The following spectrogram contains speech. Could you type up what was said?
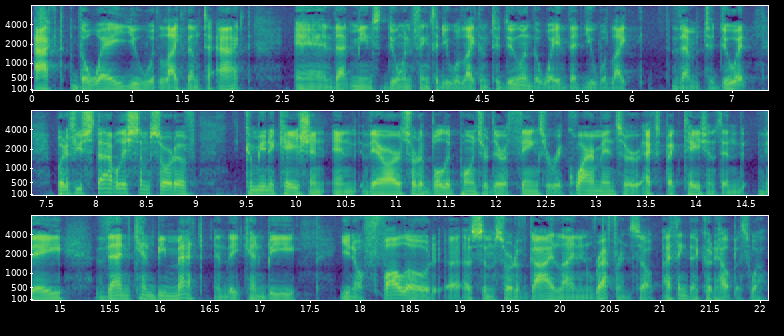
act the way you would like them to act and that means doing things that you would like them to do in the way that you would like them to do it. But if you establish some sort of communication and there are sort of bullet points or there are things or requirements or expectations and they then can be met and they can be you know followed uh, as some sort of guideline and reference. So i think that could help as well.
